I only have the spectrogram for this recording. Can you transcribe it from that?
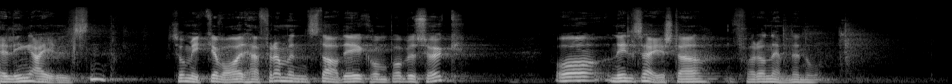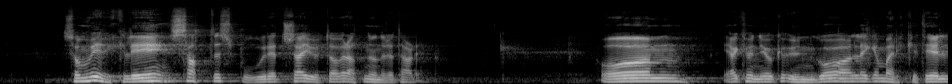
Elling Eilsen, som ikke var herfra, men stadig kom på besøk, og Nils Eierstad, for å nevne noen, som virkelig satte spor etter seg utover 1800-tallet. Og jeg kunne jo ikke unngå å legge merke til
